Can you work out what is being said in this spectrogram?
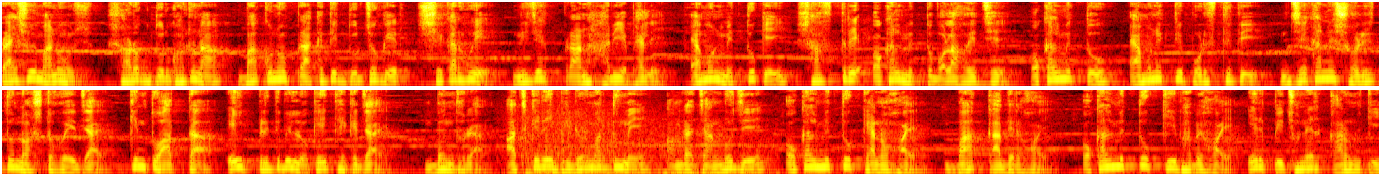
প্রায়শই মানুষ সড়ক দুর্ঘটনা বা কোনো প্রাকৃতিক দুর্যোগের শিকার হয়ে নিজের প্রাণ হারিয়ে ফেলে। এমন মৃত্যুকেই শাস্ত্রে অকাল মৃত্যু বলা হয়েছে। অকাল মৃত্যু এমন একটি পরিস্থিতি যেখানে শরীর তো নষ্ট হয়ে যায়, কিন্তু আত্মা এই পৃথিবীর লোকেই থেকে যায়। বন্ধুরা, আজকের এই ভিডিওর মাধ্যমে আমরা জানব যে অকাল মৃত্যু কেন হয় বা কাদের হয়? অকাল মৃত্যু কীভাবে হয়? এর পিছনের কারণ কি?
